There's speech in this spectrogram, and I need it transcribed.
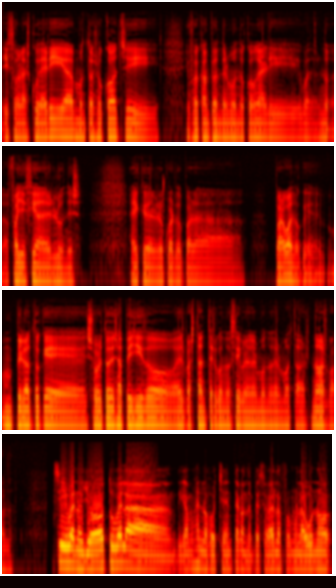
hizo la escudería, montó su coche y, fue campeón del mundo con él y bueno, no, fallecía el lunes. Hay que dar el recuerdo para, para, bueno, que un piloto que sobre todo ese apellido es bastante reconocible en el mundo del motor, ¿no, Osvaldo? Sí, bueno, yo tuve la, digamos, en los 80, cuando empecé a ver la Fórmula 1,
